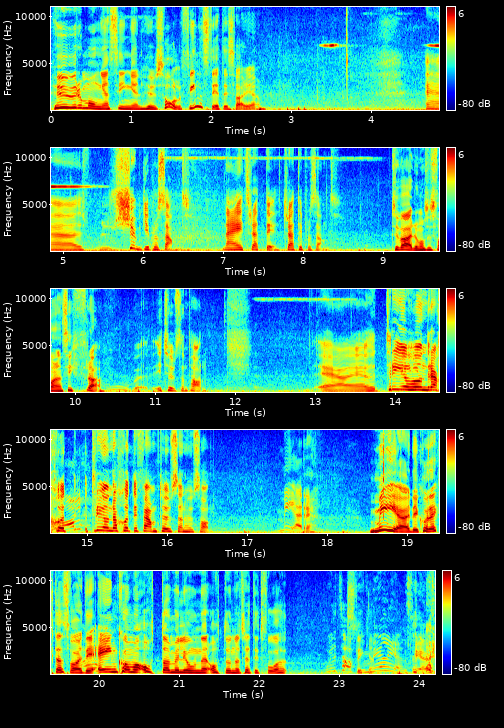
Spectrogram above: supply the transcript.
Hur många singelhushåll finns det i Sverige? Eh, 20 procent. Nej, 30. 30 procent. Tyvärr, du måste svara en siffra. Oh, I tusental. Eh, 370, 375 000 hushåll. Mer. Mer! Det korrekta svaret är 1,8 miljoner 832 We're talking Stycken. millions here.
